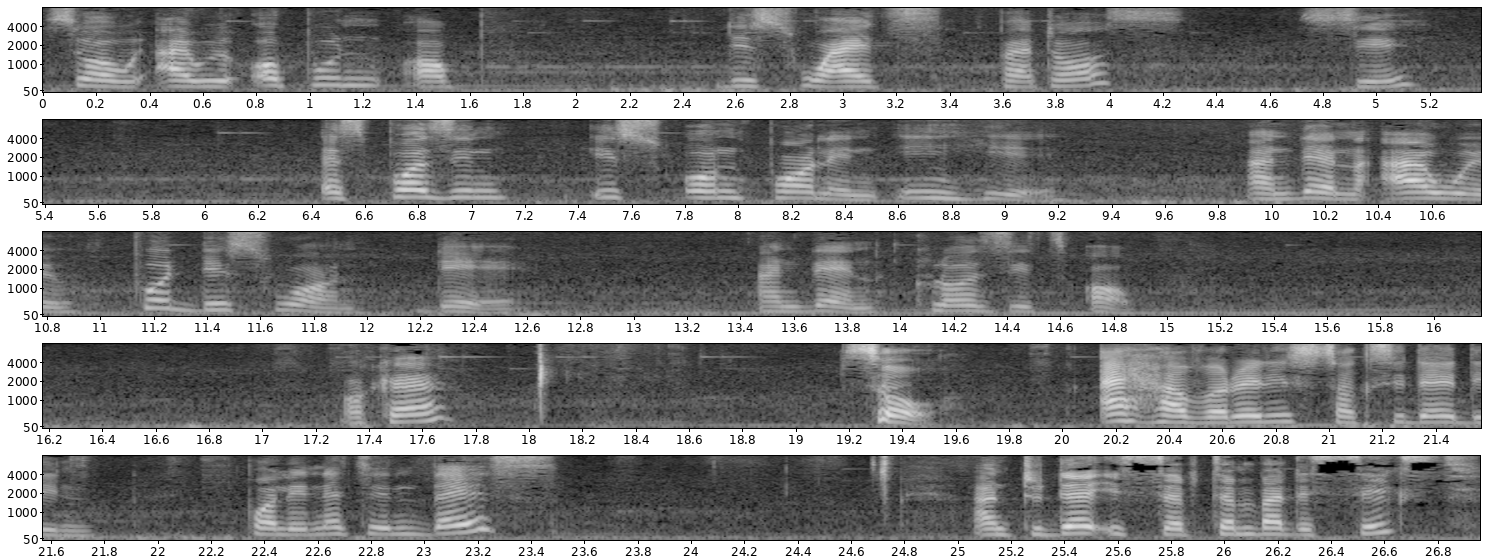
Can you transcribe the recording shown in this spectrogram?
So i will open up this white petals see? Exposing its own pollen in here. And then I will put this one there and then close it up. Okay? So I have already succeeded in pollinating this. And today is September the 6th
